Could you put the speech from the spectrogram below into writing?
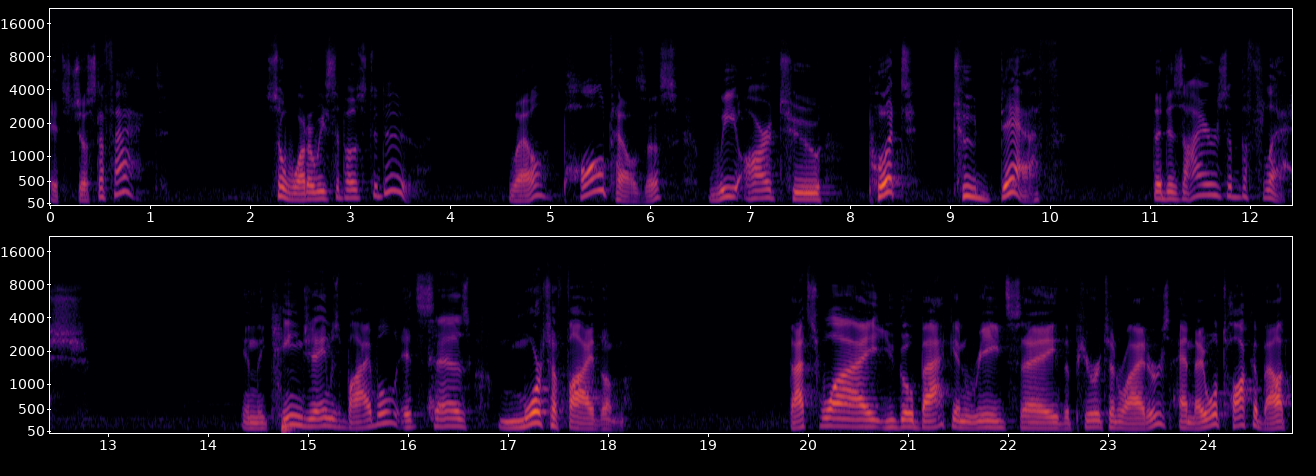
It's just a fact. So, what are we supposed to do? Well, Paul tells us we are to put to death the desires of the flesh. In the King James Bible, it says, mortify them. That's why you go back and read, say, the Puritan writers, and they will talk about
